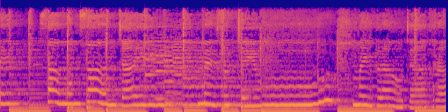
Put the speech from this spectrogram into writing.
ย สร้างมุมสร้างใจ ไม่สุดจะอยู่ ไม่กล้าวจากเรา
